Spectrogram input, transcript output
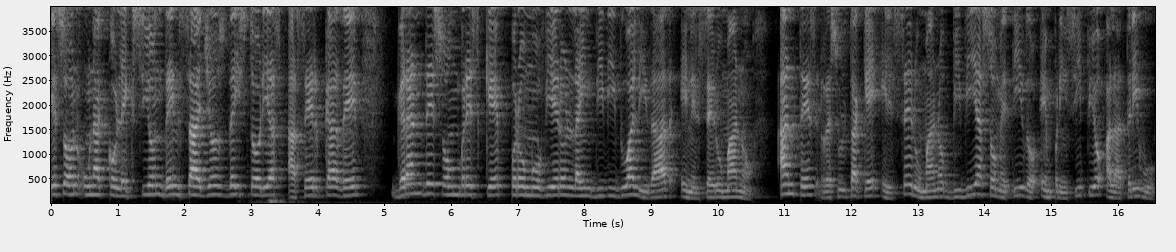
que son una colección de ensayos, de historias acerca de grandes hombres que promovieron la individualidad en el ser humano. Antes resulta que el ser humano vivía sometido en principio a la tribu.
